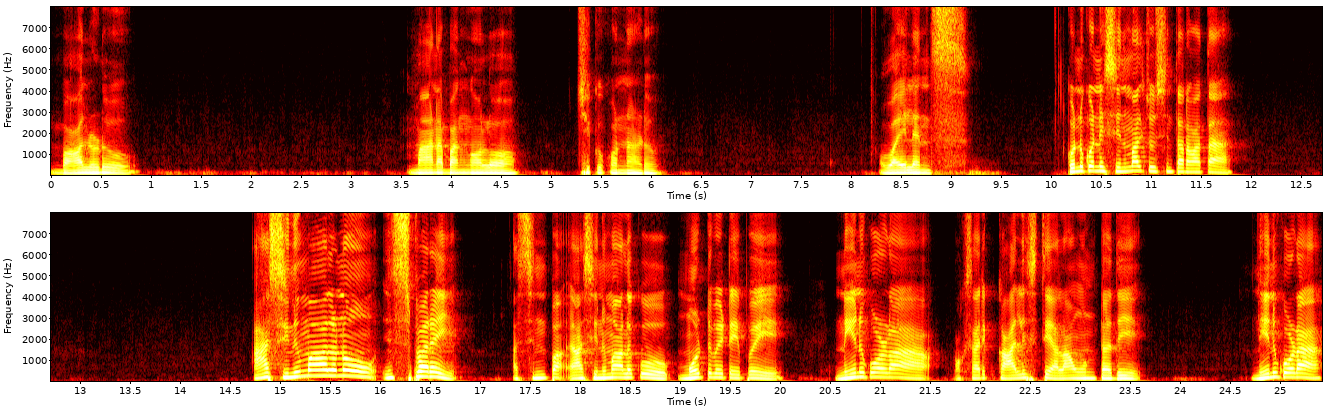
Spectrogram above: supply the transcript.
బాలుడు మానభంగంలో చిక్కుకున్నాడు. వైలెన్స్. కొన్ని కొన్ని సినిమాలు చూసిన తర్వాత ఆ సినిమాలను ఇన్స్పైర్ అయ్యి ఆ సినిమా ఆ సినిమాలకు మోటివేట్ అయిపోయి నేను కూడా ఒకసారి కాలిస్తే ఎలా ఉంటుంది? నేను కూడా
